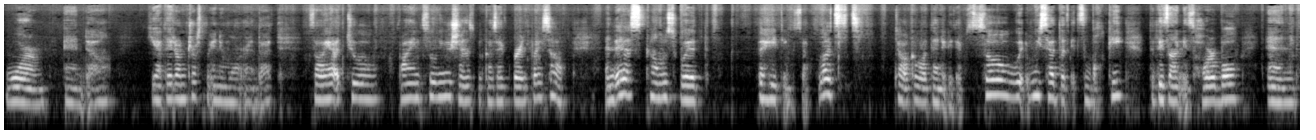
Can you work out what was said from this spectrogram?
warm and uh, yeah, they don't trust me anymore and that. So I had to find solutions because I've burned myself. And this comes with the heating stuff. Let's talk about the negatives. So we said that it's bulky, the design is horrible, and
